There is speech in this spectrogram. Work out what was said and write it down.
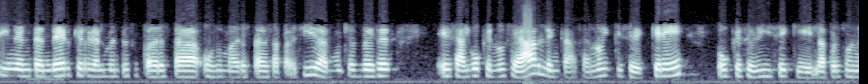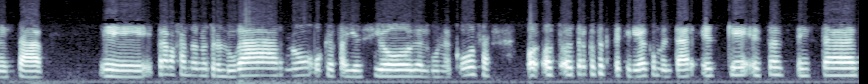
sin entender que realmente su padre está o su madre está desaparecida. Muchas veces es algo que no se habla en casa, ¿no? Y que se cree o que se dice que la persona está eh, trabajando en otro lugar, ¿no? O que falleció de alguna cosa. otra cosa que te quería comentar es que estas, estas,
